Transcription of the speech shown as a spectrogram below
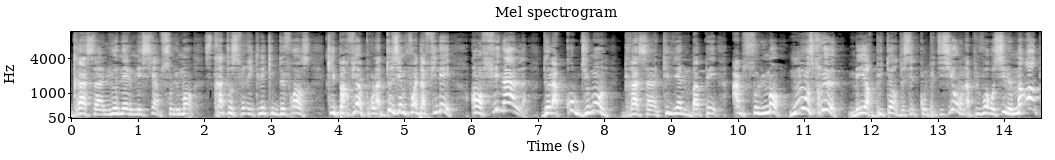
grâce à Lionel Messi absolument stratosphérique, l'équipe de France, qui parvient pour la deuxième fois d'affilée en finale de la Coupe du Monde grâce à un Kylian Mbappé absolument monstrueux, meilleur buteur de cette compétition. On a pu voir aussi le Maroc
